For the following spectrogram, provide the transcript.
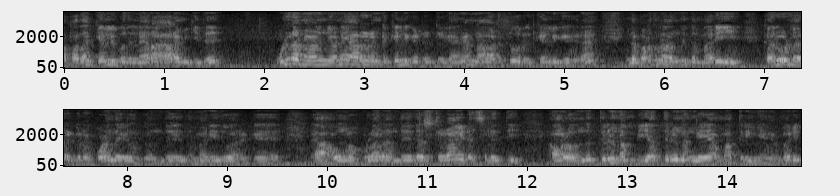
அப்போ தான் கேள்வி பதில் நேரம் ஆரம்பிக்குது. உள்ளே நுழைஞ்சோடனே யாரோ ரெண்டு கேள்வி கேட்டுட்டு இருக்காங்க நான் அடுத்து ஒரு கேள்வி கேட்குறேன். இந்த படத்தில் வந்து இந்த மாதிரி கருவில் இருக்கிற குழந்தைகளுக்கு வந்து இந்த மாதிரி இதுவாக இருக்குது அவங்க குள்ளார வந்து ஏதோ ஸ்டெராய்டை செலுத்தி அவங்கள வந்து திருநம்பியா திருநங்கையா மாத்துறீங்கங்கிற மாதிரி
